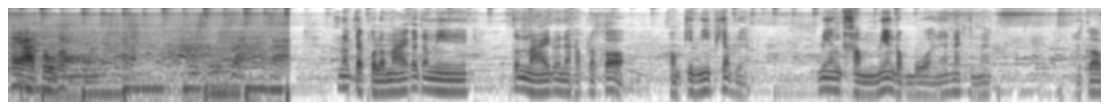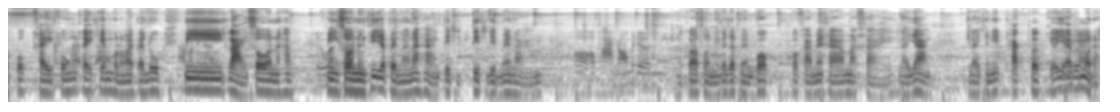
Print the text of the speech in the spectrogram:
ใช่อาถูกครับนอกจากผลไม้ก็จะมีต้นไม้ด้วยนะครับ แล้วก็ของกินนี่เพียบเลย เมี่ยงคำเมี่ยงดอกบัวนะน่ากินมาก แล้วก็พวกไข่คงไข่เค็มผลไม้แปรรูป มีหลายโซนนะครับ มีอีกโซนหนึ่งที่จะเป็นร้านอาหารติดติดริมแม่น้ำพ่อเขาพาน้องไปเดินแล้วก็โซนนี้ก็จะเป็นพวกพ่อค้าแม่ค้ามาขายหลายอย่างหลายชนิดผักเผือกเยอะแยะไปหมดอะ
